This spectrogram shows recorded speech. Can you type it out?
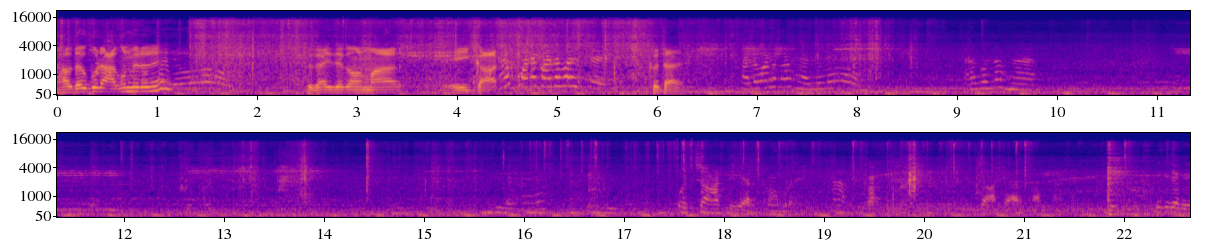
ধাউ ধাউ করে আগুন বেরোনে তো গাইজ দেখো, আমার মা এই কথা বলছে। কোথায়? হ্যাঁ হ্যাঁ। ও চাটে আর কামড়ায়। চাটে আর কামড়ায়। দেখে যাবে।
